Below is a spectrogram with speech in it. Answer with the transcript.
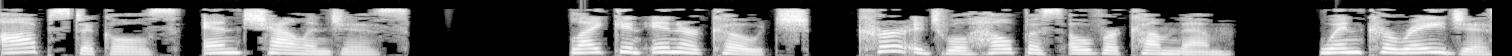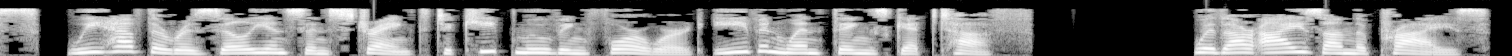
obstacles, and challenges. Like an inner coach, courage will help us overcome them. When courageous, we have the resilience and strength to keep moving forward even when things get tough. With our eyes on the prize,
